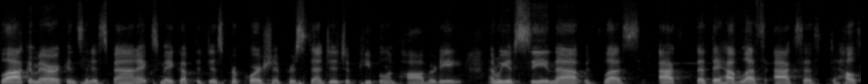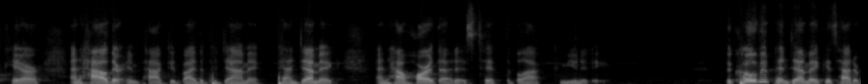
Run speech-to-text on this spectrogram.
Black Americans and Hispanics make up the disproportionate percentage of people in poverty. And we have seen that with less, that they have less access to healthcare and how they're impacted by the pandemic, pandemic and how hard that has hit the Black community. The COVID pandemic has had a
